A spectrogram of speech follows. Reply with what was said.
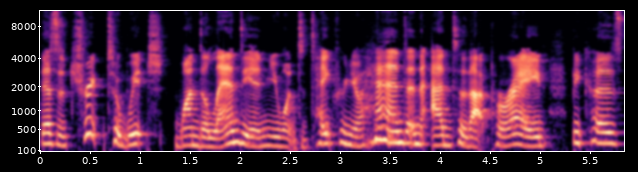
there's a trick to which Wonderlandian you want to take from your hand and add to that parade because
